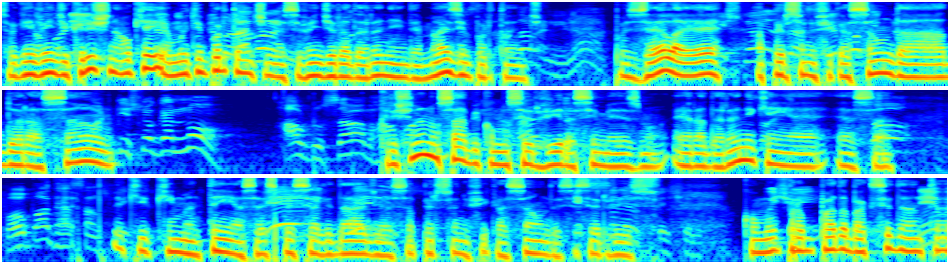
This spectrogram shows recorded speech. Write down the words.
Se alguém vem de Krishna, ok, é muito importante, mas se vem de Radharani ainda é mais importante, pois ela é a personificação da adoração. Krishna não sabe como servir a si mesmo, é Radharani quem é essa, que, quem mantém essa especialidade, essa personificação desse serviço como Prabhupada Bhaktisiddhanta.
